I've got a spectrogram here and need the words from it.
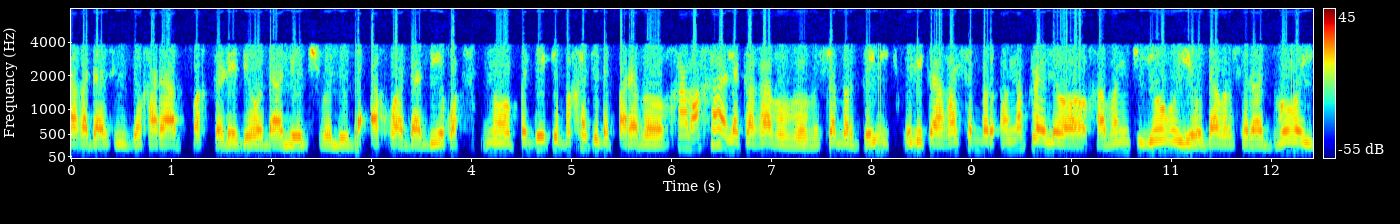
دغه داسې د خراب پخ کړی دی او دا لیک شولو د اخوا د دې خوا نو په دې کې به خځه د پاره به خامخا لکه هغه صبر کوي ولې که هغه صبر او نکړل خاون چې یو وي او دا ور سره دوه وي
